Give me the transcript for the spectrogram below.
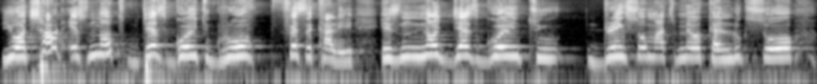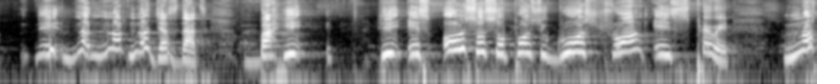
Your child is not just going to grow physically, he's not just going to drink so much milk and look so not, not, not just that, but he, he is also supposed to grow strong in spirit. Not,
